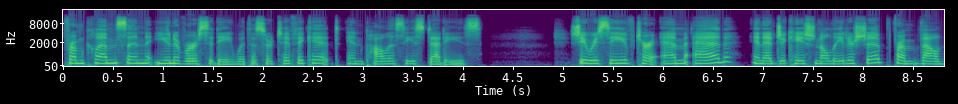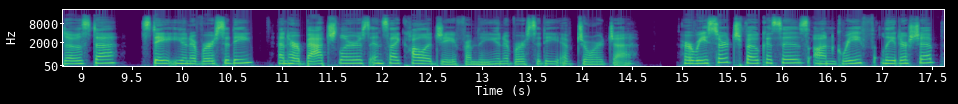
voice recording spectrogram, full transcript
from Clemson University with a certificate in policy studies. She received her M.Ed in educational leadership from Valdosta State University and her bachelor's in psychology from the University of Georgia. Her research focuses on grief leadership,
